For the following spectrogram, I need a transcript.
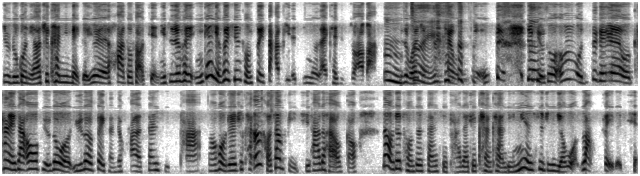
就如果你要去看你每个月花多少钱，你是。不是会，你应该也会先从最大笔的金额来开始抓吧。嗯，就是我要去看我的对，对，就比如说，嗯，我这个月我看了一下，哦，比如说我娱乐费可能就花了三十趴，然后我就会去看，啊，好像比其他的还要高，那我就从这三十趴再去看看里面是不是有我浪费的钱。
